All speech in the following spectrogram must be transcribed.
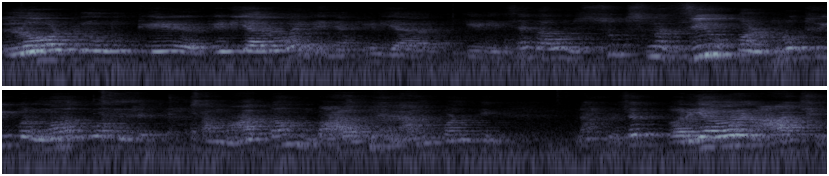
લોટનું કીડિયારું હોય ને ત્યાં કીડિયા કીડી. સાહેબ, આવું સૂક્ષ્મ જીવ પણ પૃથ્વી પર મહત્વનું છે. આ માતમ બાળકને નાનપણથી નાનપણ છે. પર્યાવરણ આ છે.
